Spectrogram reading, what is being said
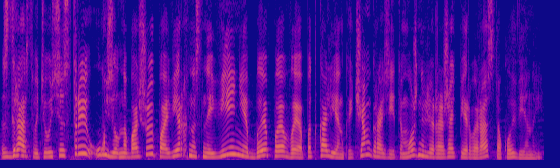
Здравствуйте, у сестры узел на большой поверхностной вене БПВ под коленкой. Чем грозит и можно ли рожать первый раз с такой веной?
